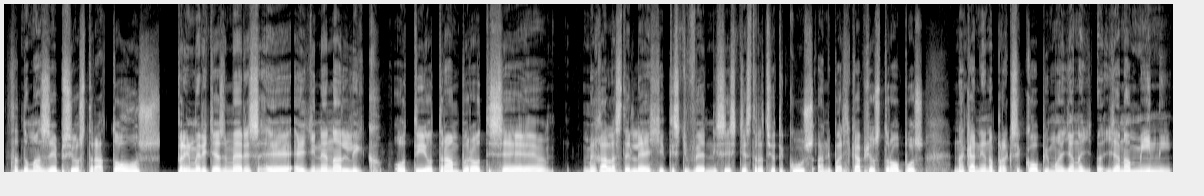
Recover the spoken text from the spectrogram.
θα το μαζέψει ο στρατός. Πριν μερικές μέρες ε, έγινε ένα leak ότι ο Τραμπ ρώτησε μεγάλα στελέχη της κυβέρνησης και στρατιωτικούς αν υπάρχει κάποιος τρόπος να κάνει ένα πραξικόπημα για να, για να μείνει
